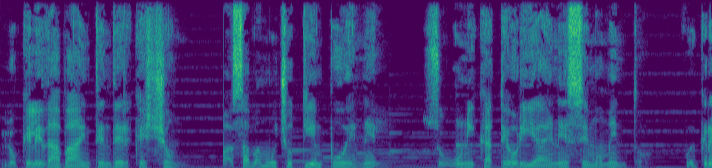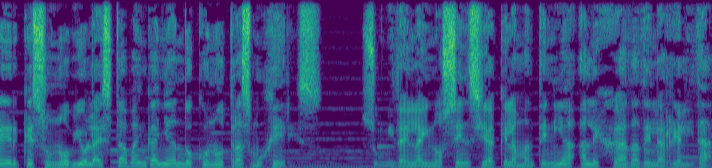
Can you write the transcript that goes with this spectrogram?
lo que le daba a entender que Sean pasaba mucho tiempo en él. Su única teoría en ese momento fue creer que su novio la estaba engañando con otras mujeres, sumida en la inocencia que la mantenía alejada de la realidad.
